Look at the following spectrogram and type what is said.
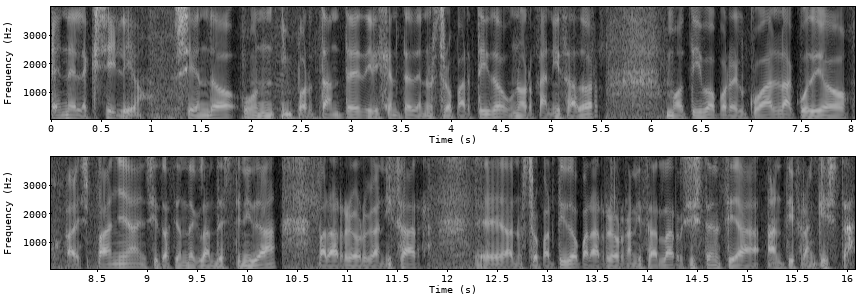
en el exilio, siendo un importante dirigente de nuestro partido, un organizador, motivo por el cual acudió a España en situación de clandestinidad para reorganizar eh, a nuestro partido, para reorganizar la resistencia antifranquista.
